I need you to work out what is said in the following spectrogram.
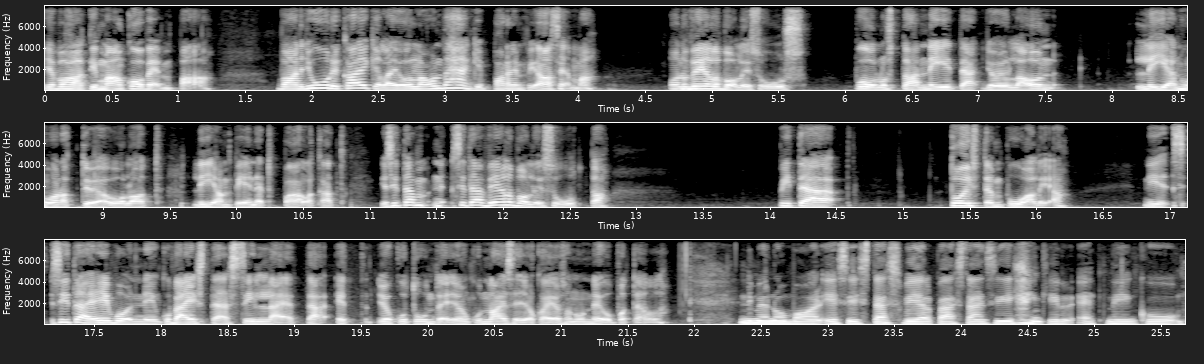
ja vaatimaan kovempaa. Vaan juuri kaikilla, joilla on vähänkin parempi asema, on mm. velvollisuus puolustaa niitä, joilla on liian huonot työolot, liian pienet palkat. Ja sitä, sitä velvollisuutta pitää toisten puolia, niin sitä ei voi niin kuin väistää sillä, että, että joku tuntee jonkun naisen, joka ei osannut neuvotella. Nimenomaan, ja siis tässä vielä päästään siihenkin, että niin kuin,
